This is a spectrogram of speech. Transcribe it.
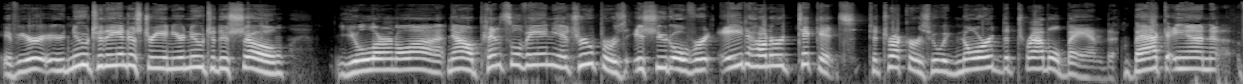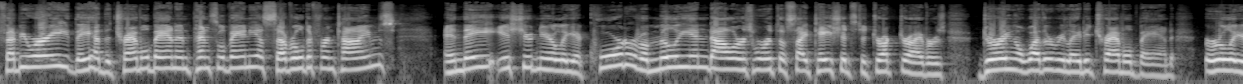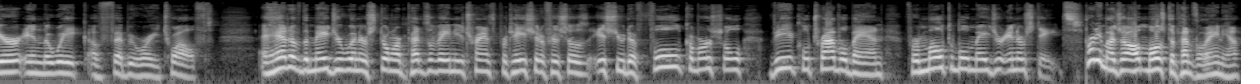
If you're, you're new to the industry and you're new to this show, You'll learn a lot. Now, Pennsylvania troopers issued over 800 tickets to truckers who ignored the travel ban. Back in February, they had the travel ban in Pennsylvania several different times, and they issued nearly a quarter of a million dollars worth of citations to truck drivers during a weather related travel ban earlier in the week of February 12th. Ahead of the major winter storm, Pennsylvania transportation officials issued a full commercial vehicle travel ban for multiple major interstates. Pretty much all most of Pennsylvania.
